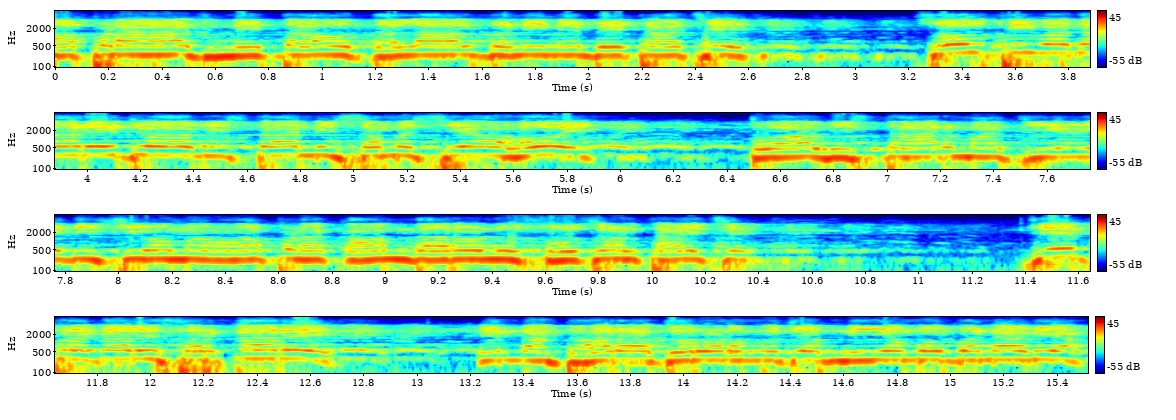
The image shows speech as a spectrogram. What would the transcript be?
આપણા આજ નેતાઓ દલાલ બનીને બેઠા છે. સૌથી વધારે જો આ વિસ્તારની સમસ્યા હોય, તો આ વિસ્તારમાં જીઆઈડીસીઓમાં આપણા કામદારોનું શોષણ થાય છે. જે પ્રકારે સરકારે એમના ધારા ધોરણ મુજબ નિયમો બનાવ્યા,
